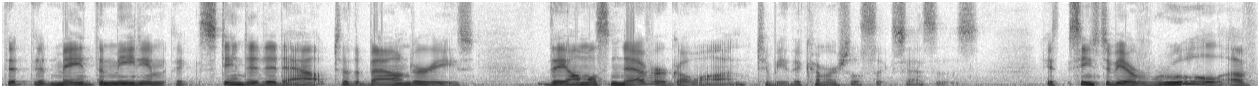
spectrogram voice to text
that, that made the medium, that extended it out to the boundaries, they almost never go on to be the commercial successes. It seems to be a rule of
